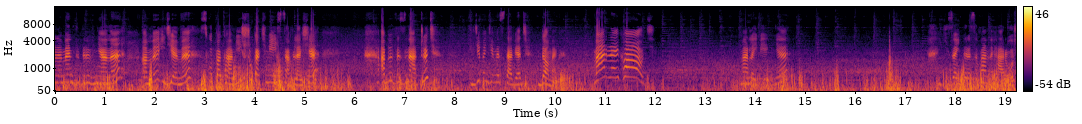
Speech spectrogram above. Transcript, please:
elementy drewniane, a my idziemy z chłopakami szukać miejsca w lesie, aby wyznaczyć, gdzie będziemy stawiać domek. Marley biegnie. Jaki zainteresowany Haruś.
